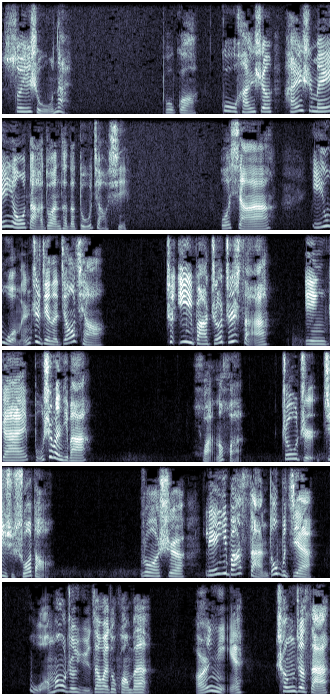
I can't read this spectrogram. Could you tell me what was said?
虽是无奈，不过顾寒生还是没有打断他的独角戏。我想啊，以我们之间的交情，这一把折纸伞应该不是问题吧？缓了缓，周芷继续说道。若是连一把伞都不借，我冒着雨在外头狂奔，而你撑着伞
